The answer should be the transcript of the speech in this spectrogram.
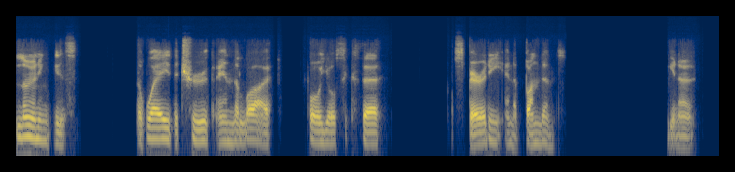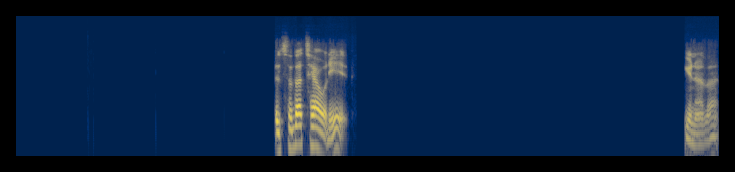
Learning is the way, the truth, and the life for your success, prosperity, and abundance. You know. And so that's how it is. You know that.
